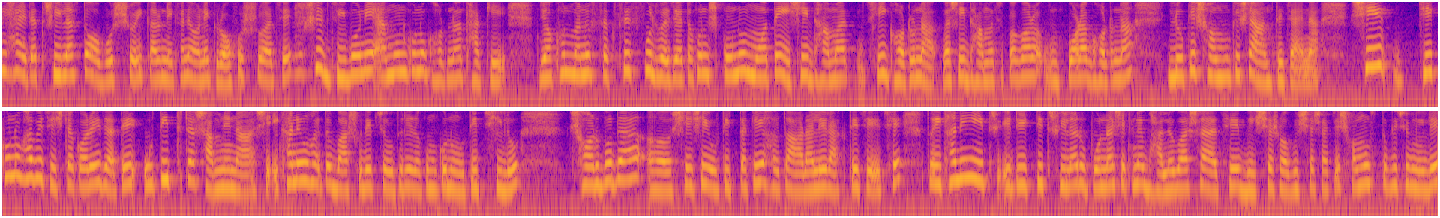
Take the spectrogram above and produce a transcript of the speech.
যে হ্যাঁ এটা থ্রিলার তো অবশ্যই, কারণ এখানে অনেক রহস্য আছে। মানুষের জীবনে এমন কোনো ঘটনা থাকে, যখন মানুষ সাকসেসফুল হয়ে যায়, তখন কোনো মতেই সেই ধামা, সেই ঘটনা বা সেই ধামাচাপা পড়া ঘটনা লোকের সম্মুখে সে আনতে চায় না। সে যে কোনোভাবে চেষ্টা করে যাতে অতীতটা সামনে না আসে। এখানেও হয়তো বাসুদেব চৌধুরী এরকম কোনো অতীত ছিল। সর্বদা সে সেই অতীতটাকে হয়তো আড়ালে রাখতে চেয়েছে। তো এখানেই এটি একটি থ্রিলার উপন্যাস। এখানে ভালোবাসা আছে, বিশ্বাস, অবিশ্বাস আছে, সমস্ত কিছু মিলে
